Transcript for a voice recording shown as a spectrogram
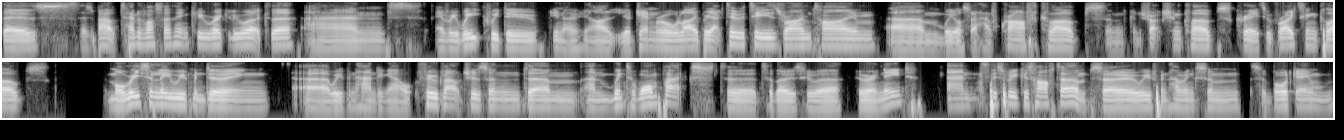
There's there's about ten of us, I think, who regularly work there, and every week we do, you know, our, your general library activities, rhyme time. Um, we also have craft clubs and construction clubs, creative writing clubs. More recently, we've been doing uh, we've been handing out food vouchers and um, and winter warm packs to, to those who are who are in need and this week is half term, so we've been having some some board game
